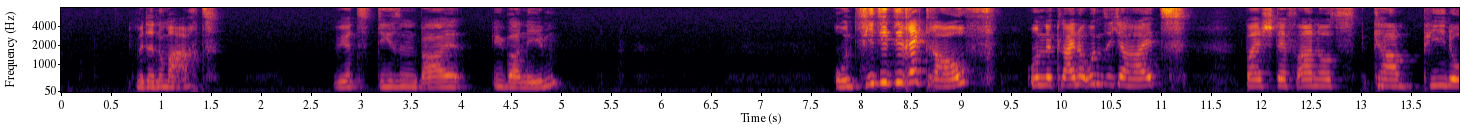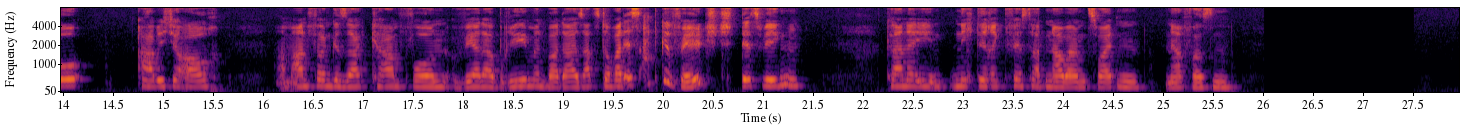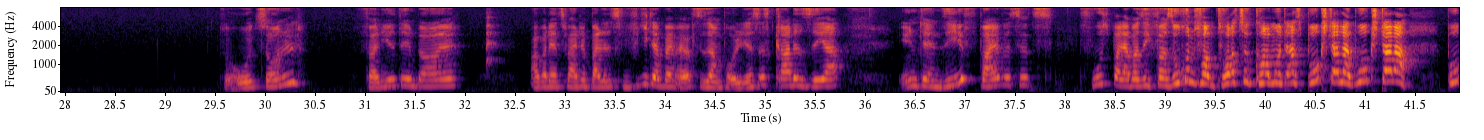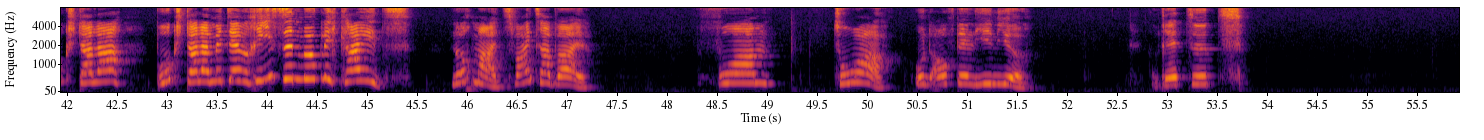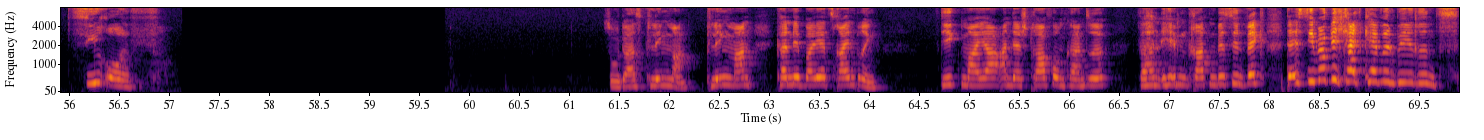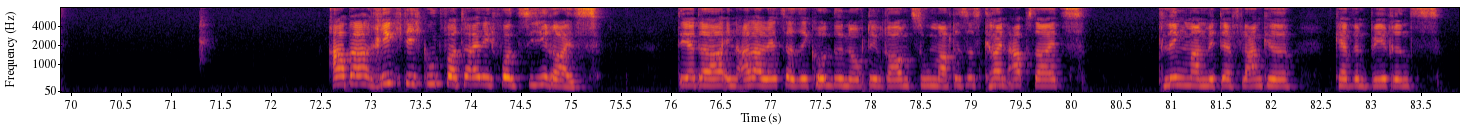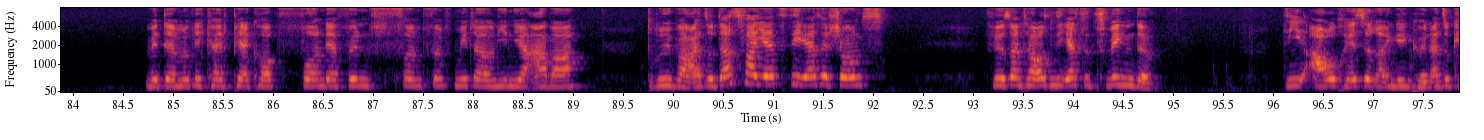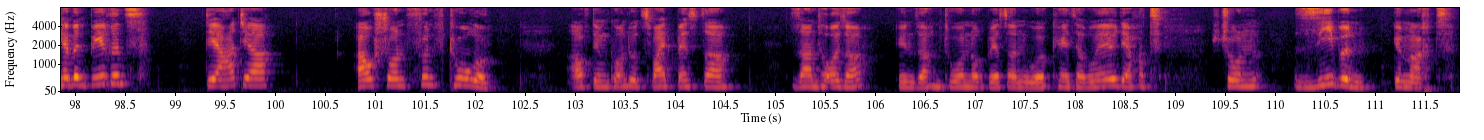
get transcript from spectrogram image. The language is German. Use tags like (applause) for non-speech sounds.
mit der Nummer 8 wird diesen Ball übernehmen und zieht ihn direkt drauf. Und eine kleine Unsicherheit bei Stefanos Campino habe ich ja auch am Anfang gesagt, kam von Werder Bremen, war da Ersatztorwart, ist abgefälscht, deswegen kann er ihn nicht direkt festhalten, aber im zweiten Nachfassen. So, Olson verliert den Ball, aber der zweite Ball ist wieder beim FC St. Das ist gerade sehr intensiv, Ballbesitz, Fußball, aber sie versuchen vom Tor zu kommen und das Burgstaller, Burgstaller, Burgstaller, Burgstaller mit der Riesenmöglichkeit. Nochmal, zweiter Ball. Vorm Tor und auf der Linie. Rettet Zirolf. So, da ist Klingmann. Klingmann kann den Ball jetzt reinbringen. Diekmeyer an der Strafraumkante waren (laughs) eben gerade ein bisschen weg. Da ist die Möglichkeit, Kevin Behrens. Aber richtig gut verteidigt von Ziereis, der da in allerletzter Sekunde noch den Raum zumacht. Es ist kein Abseits. Klingmann mit der Flanke, Kevin Behrens mit der Möglichkeit per Kopf von der 5 Meter Linie, aber drüber. Also das war jetzt die erste Chance für Sandhausen die erste zwingende, die auch Hesse reingehen können. Also Kevin Behrens, der hat ja auch schon fünf Tore auf dem Konto, zweitbester Sandhäuser in Sachen Tor, noch besser nur Cateruel, der hat schon sieben gemacht.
